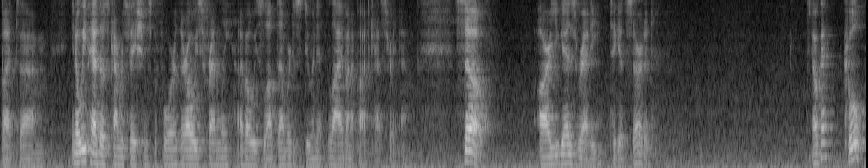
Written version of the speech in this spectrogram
but um, you know, we've had those conversations before. They're always friendly. I've always loved them. We're just doing it live on a podcast right now. So, are you guys ready to get started? Okay, cool.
